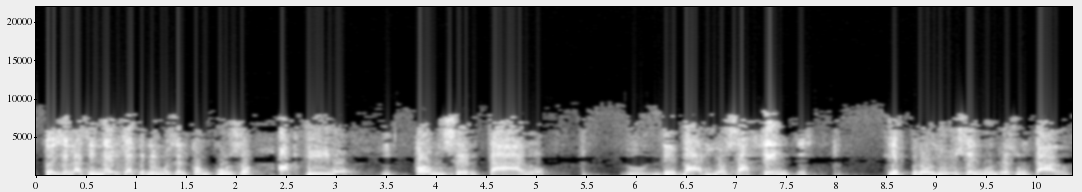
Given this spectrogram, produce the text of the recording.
entonces en la sinergia tenemos el concurso activo y concertado de varios agentes que producen un resultado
